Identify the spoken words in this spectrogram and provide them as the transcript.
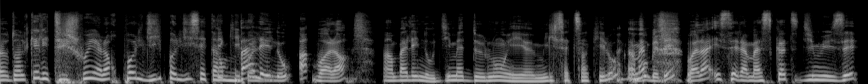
euh, dans lequel est échoué alors Poldi. Poldi, c'est un baleineau. Ah. Voilà, un baleineau, 10 mètres de long et euh, 1700 kilos quand Un même. beau bébé. Voilà, et c'est la mascotte du musée.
